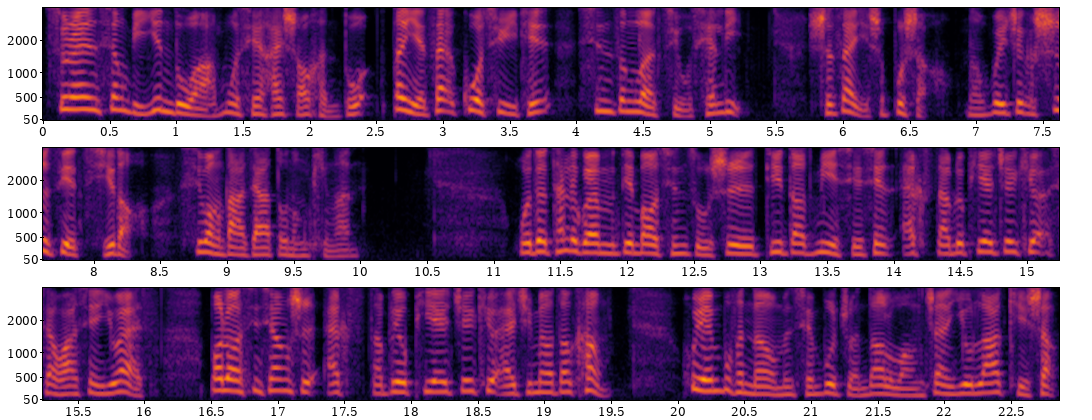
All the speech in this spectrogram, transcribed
虽然相比印度啊，目前还少很多，但也在过去一天新增了九千例，实在也是不少。那为这个世界祈祷，希望大家都能平安。我的 Telegram 电报群组是 t.me 斜线 xwpajq 下划线 us，爆料信箱是 xwpajq@gmail.com。会员部分呢，我们全部转到了网站 ulucky 上，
